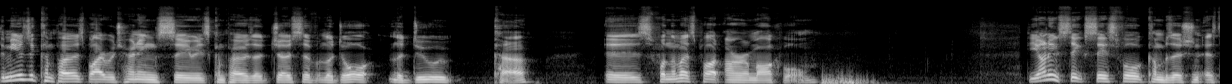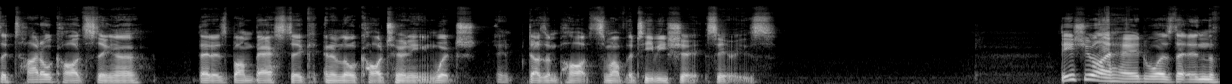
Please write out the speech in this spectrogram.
The music composed by returning series composer Joseph Lador- LoDuca is, for the most part, unremarkable. The only successful composition is the title card stinger that is bombastic and a little cartoony, which eh, does impart some of the TV sh- series. The issue I had was that in the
